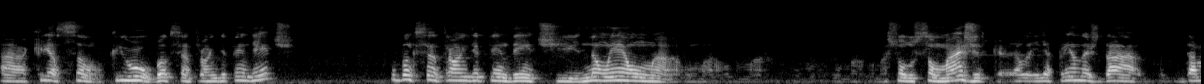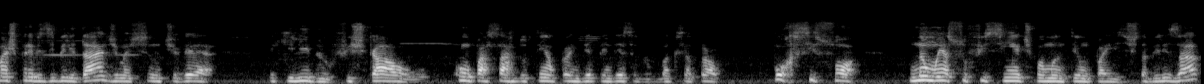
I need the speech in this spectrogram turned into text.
a criação, criou o Banco Central Independente. O Banco Central Independente não é uma, uma, uma, solução mágica, ele apenas dá, dá mais previsibilidade, mas se não tiver equilíbrio fiscal, com o passar do tempo, a independência do Banco Central por si só não é suficiente para manter um país estabilizado,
